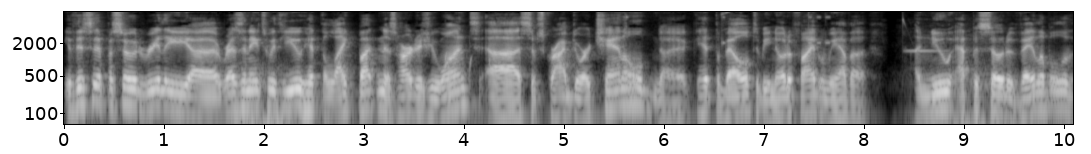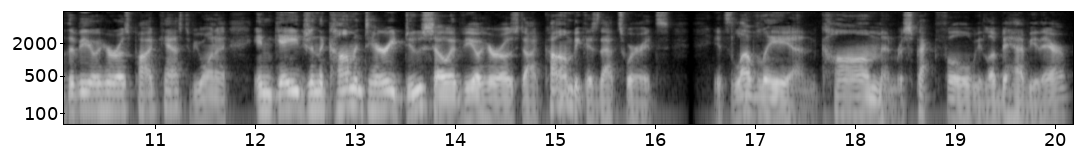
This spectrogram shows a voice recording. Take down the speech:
If this episode really uh, resonates with you, hit the like button as hard as you want. Uh, subscribe to our channel. Uh, hit the bell to be notified when we have a, a new episode available of the VO Heroes podcast. If you want to engage in the commentary, do so at voheroes.com because that's where it's it's lovely and calm and respectful. We'd love to have you there.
